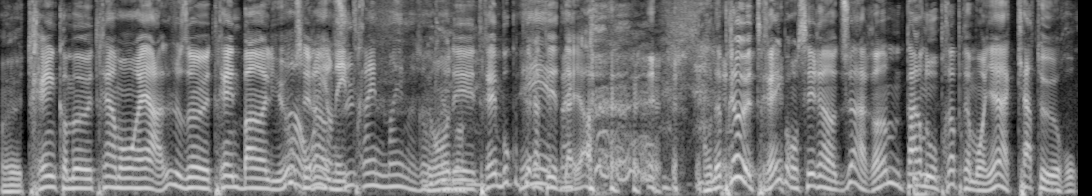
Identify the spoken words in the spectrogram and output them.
un train comme un train à Montréal, je veux dire, un train de banlieue. Ah, on s'est ouais, rendu... on a des trains de même. eux là-bas. des trains beaucoup plus Eh rapides, ben. d'ailleurs. on a pris un train, puis on s'est rendu à Rome par nos propres moyens à 4 euros.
